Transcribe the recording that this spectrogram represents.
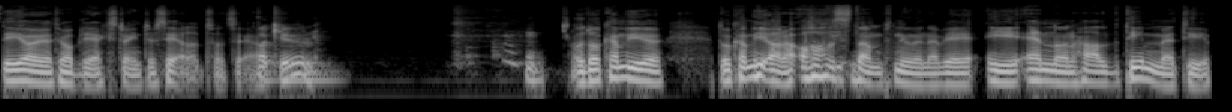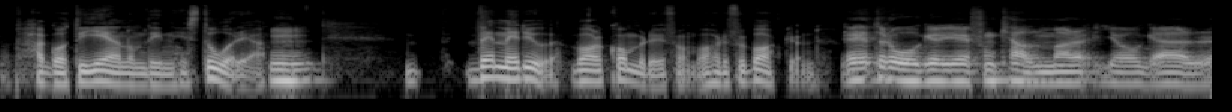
det gör ju att jag blir extra intresserad så att säga. Vad kul. Och då kan vi ju då kan vi göra avstamp nu när vi i en och en halv timme typ har gått igenom din historia. Mm. Vem är du? Var kommer du ifrån? Vad har du för bakgrund? Jag heter Roger, jag är från Kalmar, jag är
